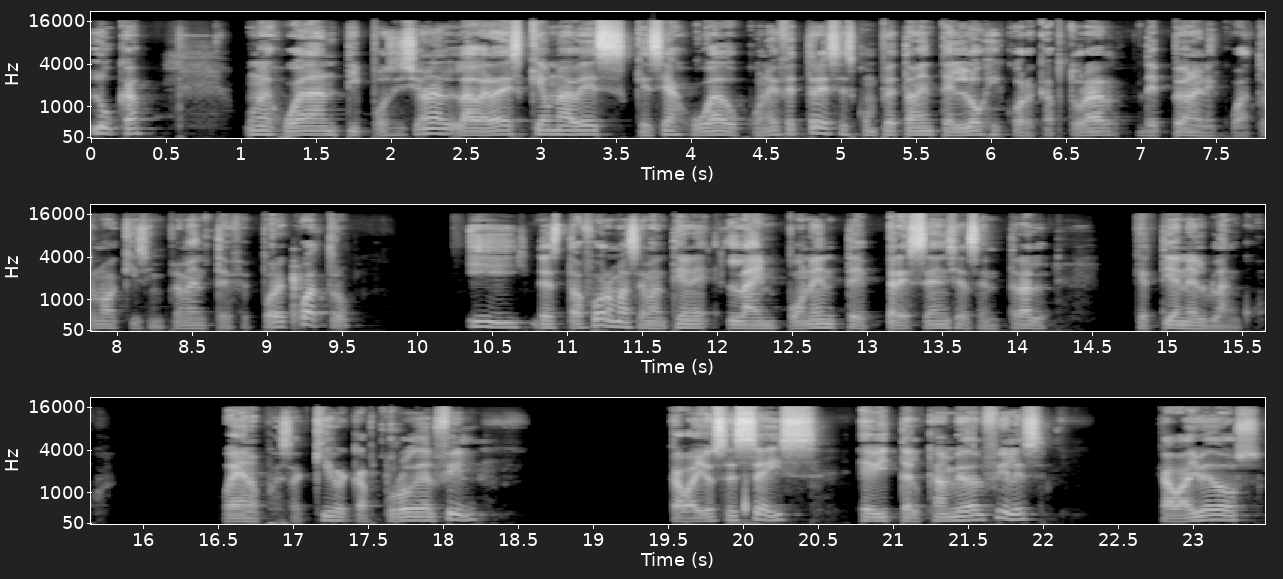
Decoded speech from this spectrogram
Luca una jugada antiposicional. La verdad es que una vez que se ha jugado con F3 es completamente lógico recapturar de peón en E4, ¿no? Aquí simplemente F por E4 y de esta forma se mantiene la imponente presencia central que tiene el blanco. Bueno, pues aquí recapturó de alfil. Caballo C6 evita el cambio de alfiles. Caballo E2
